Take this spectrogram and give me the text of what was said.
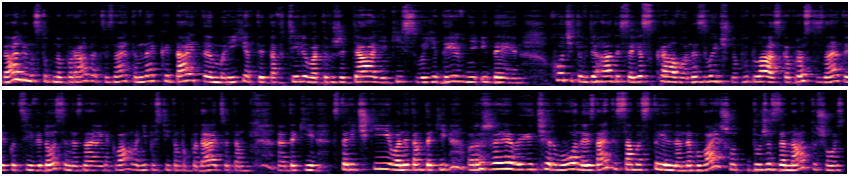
Далі наступна порада це знаєте, не кидайте мріяти та втілювати в життя якісь свої дивні ідеї. Хочете вдягатися яскраво, незвично, будь ласка, просто знаєте, як оці відоси, не знаю, як вам, мені постійно попадаються там е, такі старічки, вони там такі рожеві, червоні. Знаєте, саме стильно. Не буває, що дуже занадто щось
